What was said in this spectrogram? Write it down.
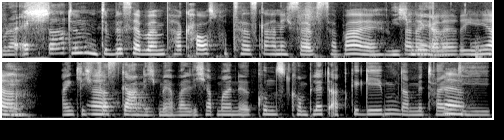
oder Eckdaten? Stimmt, du bist ja beim Verkaufsprozess gar nicht selbst dabei. Nicht bei mehr. Galerie, ja. Nee, eigentlich Ja. fast gar nicht mehr, weil ich habe meine Kunst komplett abgegeben, damit halt die,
